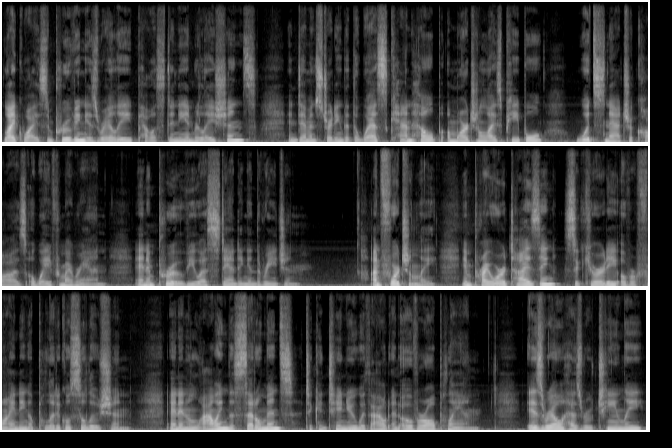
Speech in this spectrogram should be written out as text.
Likewise, improving Israeli Palestinian relations and demonstrating that the West can help a marginalized people would snatch a cause away from Iran and improve U.S. standing in the region. Unfortunately, in prioritizing security over finding a political solution, and in allowing the settlements to continue without an overall plan, Israel has routinely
